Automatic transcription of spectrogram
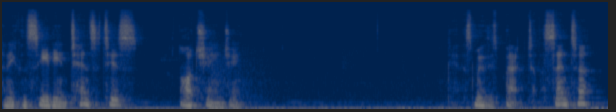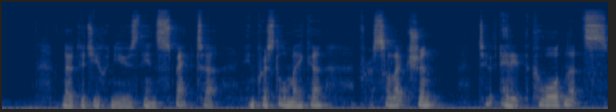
and you can see the intensities are changing. Okay, let's move this back to the center. Note that you can use the inspector in CrystalMaker for a selection to edit the coordinates.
